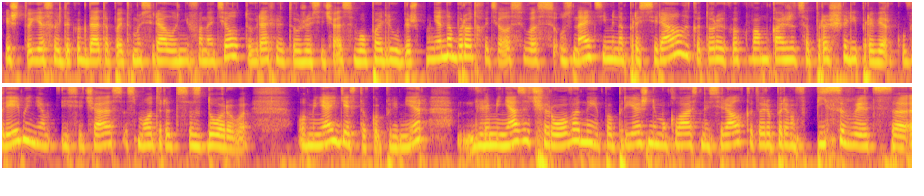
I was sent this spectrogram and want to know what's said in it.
и что если ты когда-то по этому сериалу не фанател, то вряд ли ты уже сейчас его полюбишь. Мне, наоборот, хотелось вас узнать именно про сериалы, которые, как вам кажется, прошли проверку временем и сейчас смотрятся здорово. У меня есть такой пример. Для меня «Зачарованный» по-прежнему классный сериал, который прям вписывается.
